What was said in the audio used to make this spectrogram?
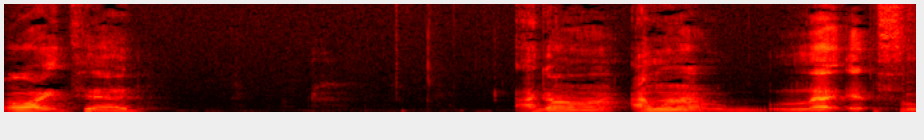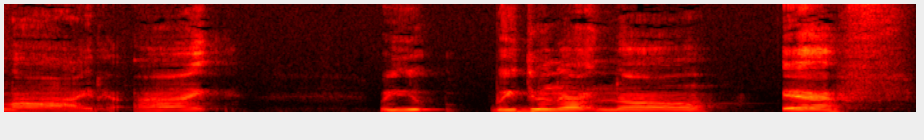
Alright, Ted. I gonna I wanna let it slide, alright? We we do not know if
